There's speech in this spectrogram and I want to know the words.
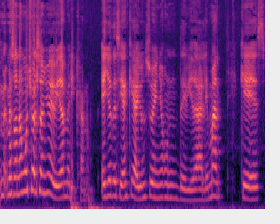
me, me sonó mucho el sueño de vida americano. Ellos decían que hay un sueño un, de vida alemán, que es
